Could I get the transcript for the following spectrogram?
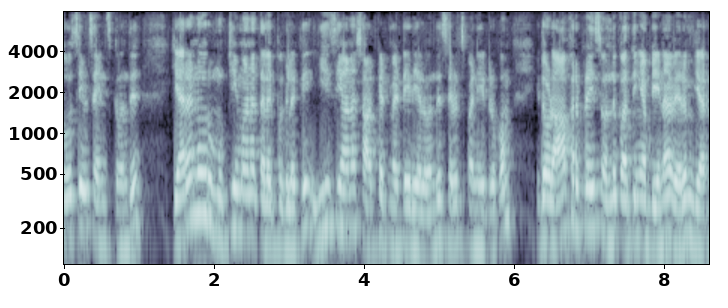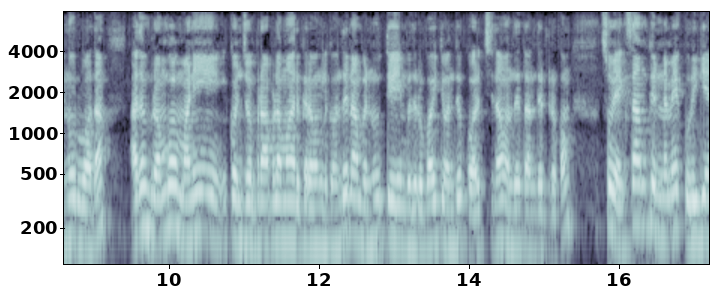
சோசியல் சயின்ஸ்க்கு வந்து இரநூறு முக்கியமான தலைப்புகளுக்கு ஈஸியான ஷார்ட்கட் மெட்டீரியல் வந்து சேல்ஸ் பண்ணிட்டு இருக்கோம். இதோட ஆஃபர் ப்ரைஸ் வந்து பார்த்தீங்க அப்படின்னா வெறும் இரநூறுவா தான். அதுவும் ரொம்ப மணி கொஞ்சம் ப்ராப்ளமாக இருக்கிறவங்களுக்கு வந்து நம்ம நூற்றி ஐம்பது ரூபாய்க்கு வந்து குறைச்சி தான் வந்து தந்துட்டு இருக்கோம். ஸோ எக்ஸாமுக்கு இன்னமே குறுகிய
